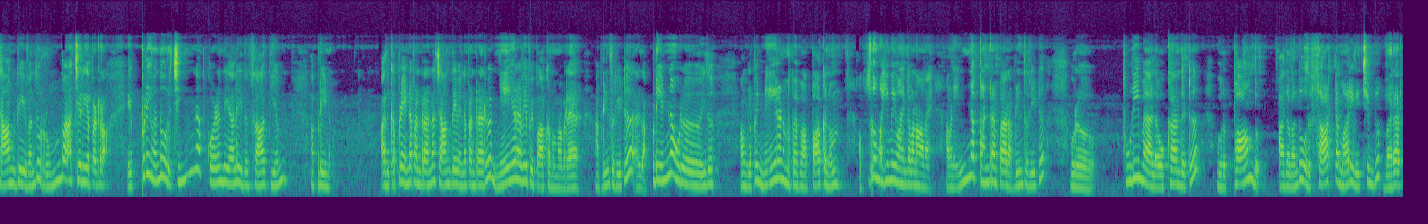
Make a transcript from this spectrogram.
சாங்தேவ் வந்து ரொம்ப ஆச்சரியப்படுறான் எப்படி வந்து ஒரு சின்ன குழந்தையால் இது சாத்தியம் அப்படின்னு. அதுக்கப்புறம் என்ன பண்ணுறான்னா சாங்தேவ் என்ன பண்ணுறாரு நேராகவே போய் பார்க்கணும் அவரை அப்படின்னு சொல்லிட்டு அது அப்படி என்ன ஒரு இது? அவங்கள போய் நேராக நம்ம பா பா- பார்க்கணும். அவ்வளோ மகிமை வாய்ந்தவனா அவன். அவனை என்ன பண்ணுறான் பார் அப்படின்னு சொல்லிட்டு ஒரு புலி மேலே உட்காந்துட்டு ஒரு பாம்பு அதை வந்து ஒரு சாட்டை மாதிரி வச்சுண்டு வரார்.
